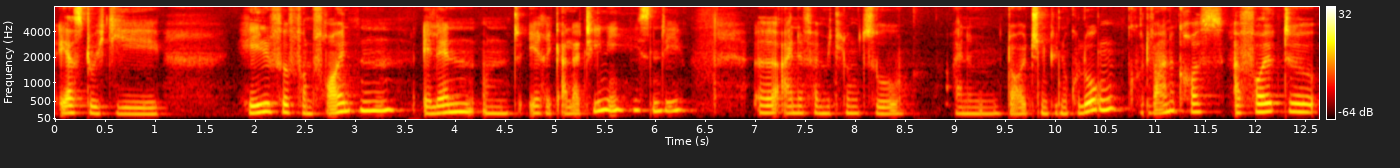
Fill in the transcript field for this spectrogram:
erst durch die Hilfe von Freunden, Hélène und Erik Alatini hießen die, äh, eine Vermittlung zu einem deutschen Gynäkologen, Kurt Warnekross, erfolgte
